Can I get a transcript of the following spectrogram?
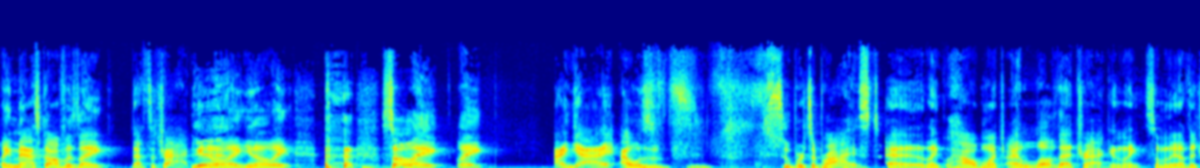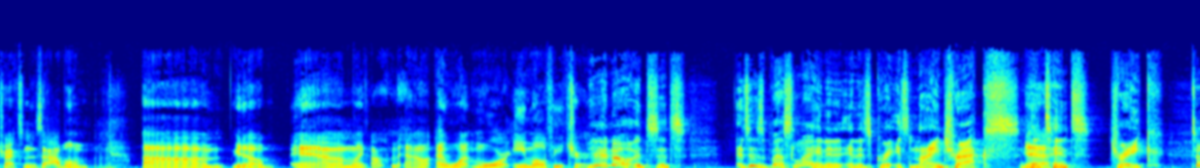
Like Mask Off is like that's the track. You Yeah. know, like you know, like so, like, like I yeah, I, I was super surprised at like how much I love that track and like some of the other tracks on this album. Um, you know, and I'm like, oh man, I, I want more emo feature. Yeah, no, it's it's it's his best lane, and, it, and it's great. It's nine tracks. Yeah. Hint, hint, Drake. So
